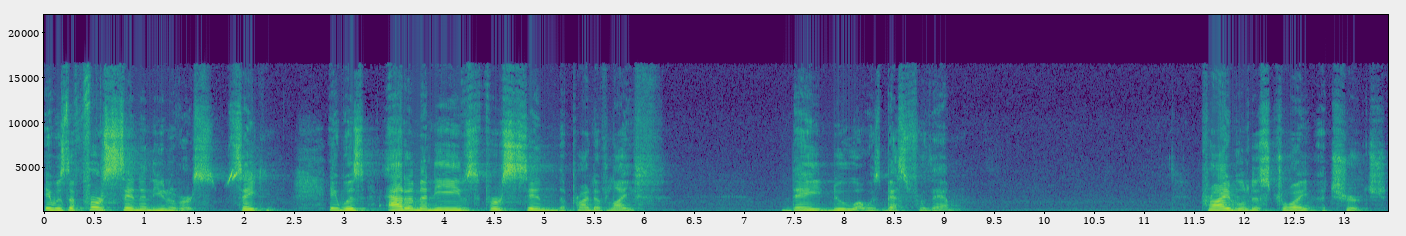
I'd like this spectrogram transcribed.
It was the first sin in the universe, Satan. It was Adam and Eve's first sin, the pride of life. They knew what was best for them. Pride will destroy a church.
